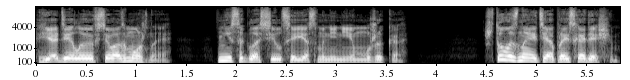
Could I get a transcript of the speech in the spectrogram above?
Я делаю все возможное. Не согласился я с мнением мужика. Что вы знаете о происходящем?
